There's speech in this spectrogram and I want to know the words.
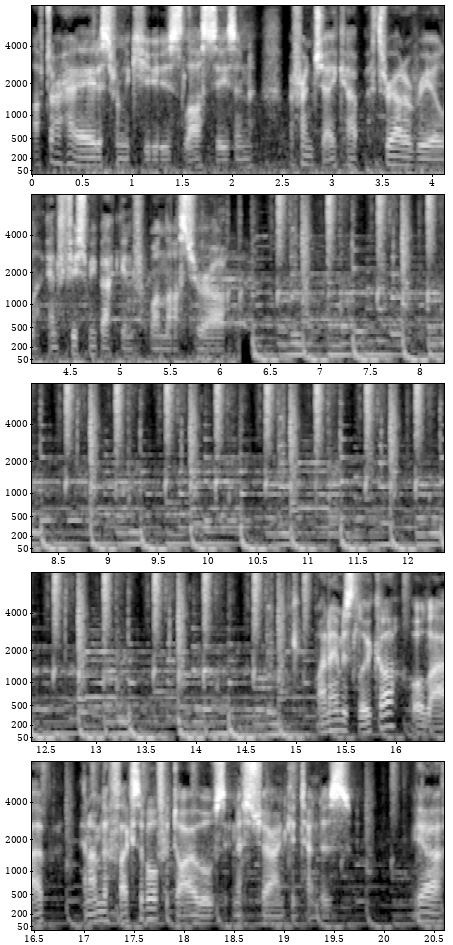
After a hiatus from the queues last season, my friend Jacob threw out a reel and fished me back in for one last hurrah. My name is Luca, or Lab, and I'm the flexible for Direwolves in Australian contenders. Yeah,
